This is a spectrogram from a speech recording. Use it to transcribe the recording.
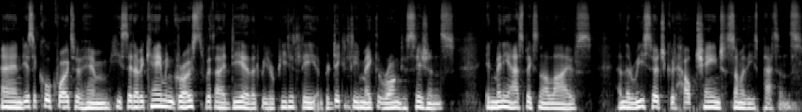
And here's a cool quote of him. He said, I became engrossed with the idea that we repeatedly and predictably make the wrong decisions in many aspects in our lives, and the research could help change some of these patterns.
